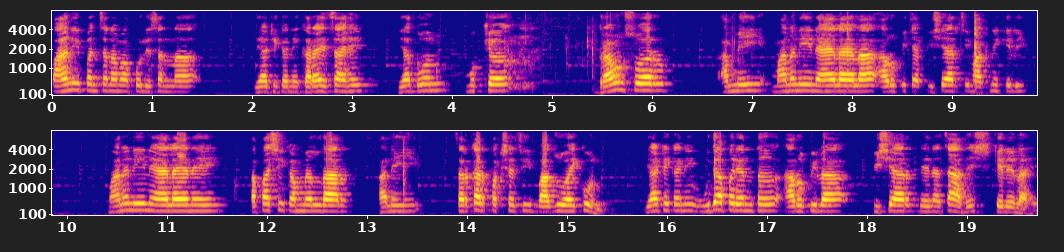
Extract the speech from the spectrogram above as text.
पाहणी पंचनामा पोलिसांना या ठिकाणी करायचा आहे. या दोन मुख्य ग्राउंड्सवर आम्ही माननीय न्यायालयाला आरोपीच्या पी सी आरची मागणी केली. माननीय न्यायालयाने तपाशी अंमलदार आणि सरकार पक्षाची बाजू ऐकून या ठिकाणी उद्यापर्यंत आरोपीला पी सी आर देण्याचा आदेश केलेला आहे.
